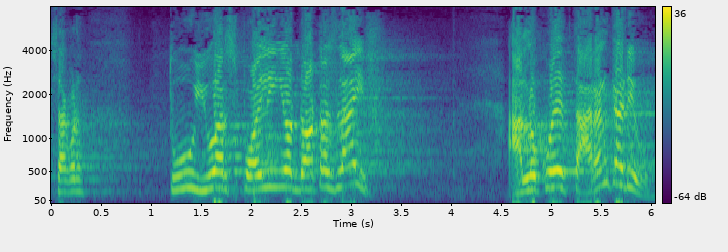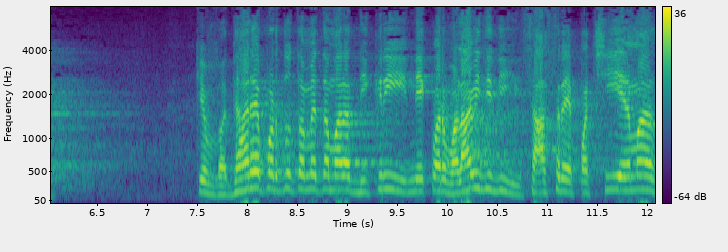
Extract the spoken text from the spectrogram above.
સાગણ તું you are spoiling your daughters life આ લોકોએ તારણ કાઢ્યું. કે વધારે પડતું તમે તમારા દીકરીને એકવાર વળાવી દીધી સાસરે, પછી એમાં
